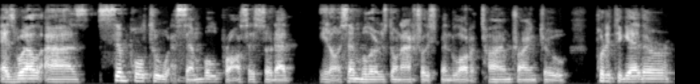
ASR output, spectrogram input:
as well as simple to assemble process so that you know assemblers don't actually spend a lot of time trying to put it together.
